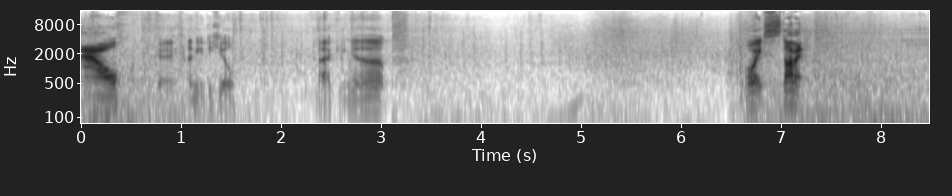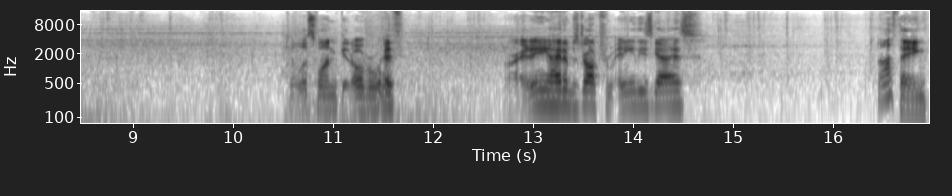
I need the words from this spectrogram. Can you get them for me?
Ow. Okay, I need to heal. Backing up. Oi, stop it! Kill this one, get over with. Alright, any items dropped from any of these guys? Nothing.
